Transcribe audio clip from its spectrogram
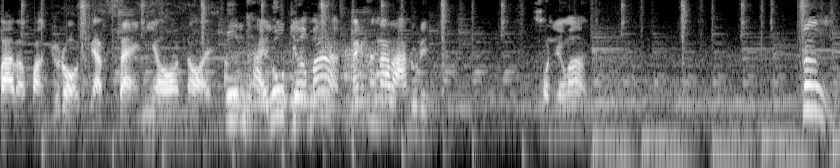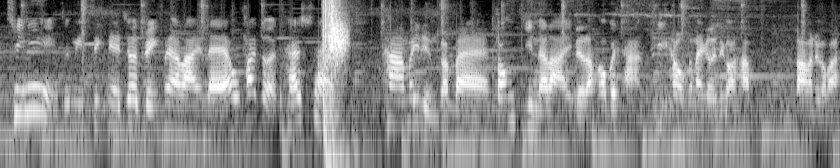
บาร์แบบฝั่งยุโรปที่แบบแสงนีออนหน่อยมุมถ่ายรูปเยอะมากแม้กระทั่งหน้าร้านดูดิคนเยอะมากซึ่งที่นี่จะมี signature drink เป็นอะไรแล้ว ถ้าเกิดแฮชแท็ก ถ้าไม่ดื่มกาแฟต้องกินอะไร เดี๋ยวเราเข้าไปถามพี่เขาข้างในกันเลยดีกว่าครับ ตามมาดีกว่าปะ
